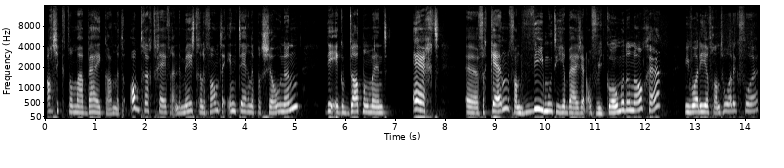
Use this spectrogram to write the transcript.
Als ik er maar bij kan met de opdrachtgever en de meest relevante interne personen. Die ik op dat moment echt uh, verken. Van wie moet hierbij zijn of wie komen er nog? Hè? Wie worden hier verantwoordelijk voor?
